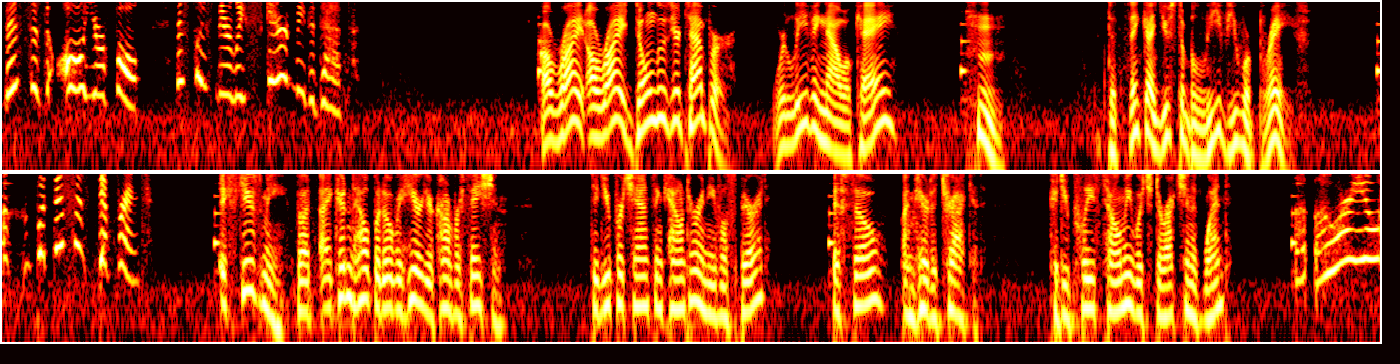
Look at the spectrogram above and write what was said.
This is all your fault. This place nearly scared me to death. Alright, alright, don't lose your temper. We're leaving now, okay? Hmm. To think I used to believe you were brave. But this is different. Excuse me, but I couldn't help but overhear your conversation. Did you perchance encounter an evil spirit? If so, I'm here to track it. Could you please tell me which direction it went? Uh, who are you?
